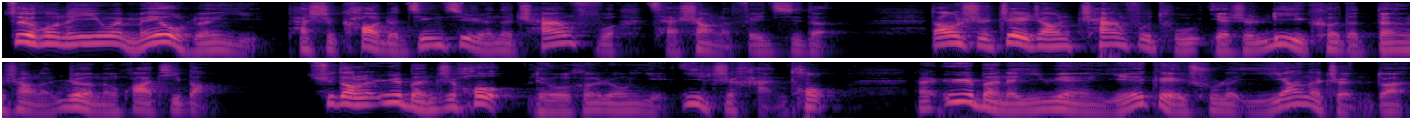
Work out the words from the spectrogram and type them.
最后呢因为没有轮椅，他是靠着经纪人的搀扶才上了飞机的。当时这张搀扶图也是立刻的登上了热门话题榜。去到了日本之后，柳和荣也一直喊痛。那日本的医院也给出了一样的诊断，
